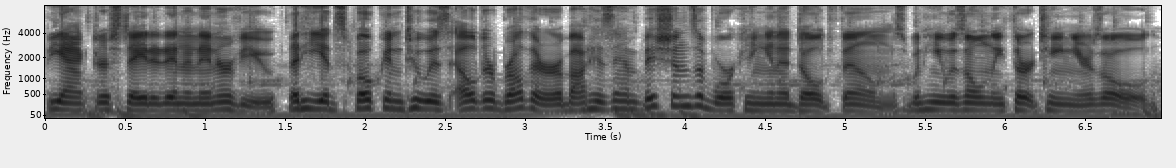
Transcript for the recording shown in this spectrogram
The actor stated in an interview that he had spoken to his elder brother about his ambitions of working in adult films when he was only 13 years old.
